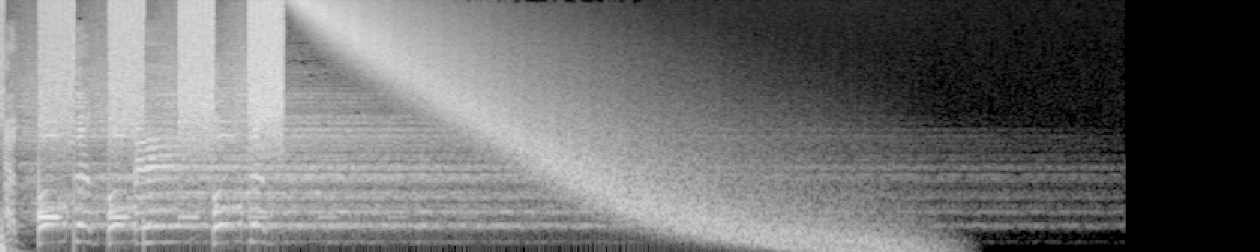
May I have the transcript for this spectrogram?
Shut up.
